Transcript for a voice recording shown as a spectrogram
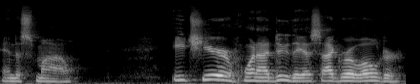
and a smile. Each year when I do this, I grow older,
